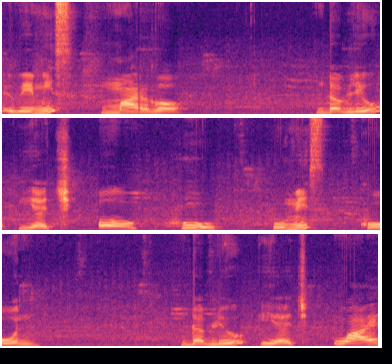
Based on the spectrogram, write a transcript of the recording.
way means मार्ग. W H O who who means कोण. W H Y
